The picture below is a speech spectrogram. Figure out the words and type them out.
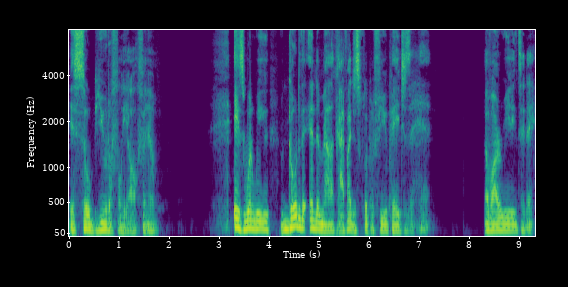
is so beautiful, y'all, fam. Is when we go to the end of Malachi, if I just flip a few pages ahead of our reading today,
